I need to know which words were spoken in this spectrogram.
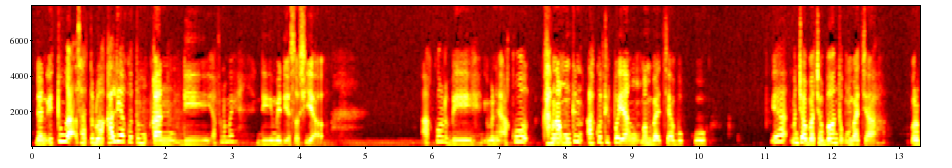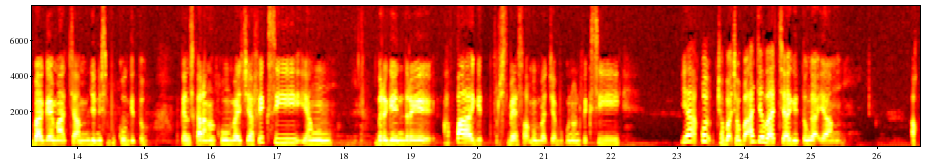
Dan itu nggak satu dua kali aku temukan di apa namanya di media sosial aku lebih gimana ya, aku karena mungkin aku tipe yang membaca buku. Ya mencoba-coba untuk membaca berbagai macam jenis buku gitu. Mungkin sekarang aku membaca fiksi yang bergenre apa gitu terus besok membaca buku non fiksi ya aku coba-coba aja baca gitu nggak yang aku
